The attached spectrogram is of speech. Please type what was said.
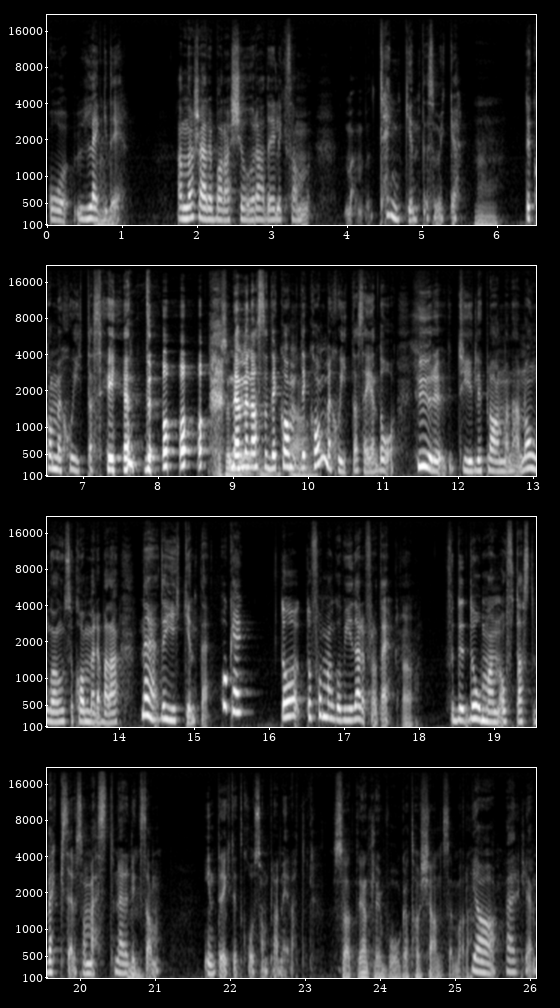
och lägg det. Annars är det bara att köra. Det är liksom, tänk inte så mycket. Mm. Det kommer skita sig ändå. sen Nej men alltså det, kom, ja. det kommer skita sig ändå. Hur tydlig plan man har. Någon gång så kommer det bara, nej det gick inte. Okej, då, då får man gå vidare från det. Ja. För det är då man oftast växer som mest. När det Mm. liksom inte riktigt går som planerat. Så att egentligen våga ta chansen bara. Ja, verkligen.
